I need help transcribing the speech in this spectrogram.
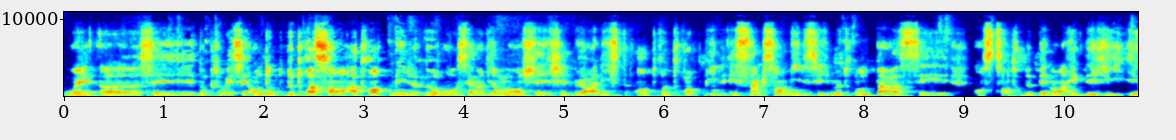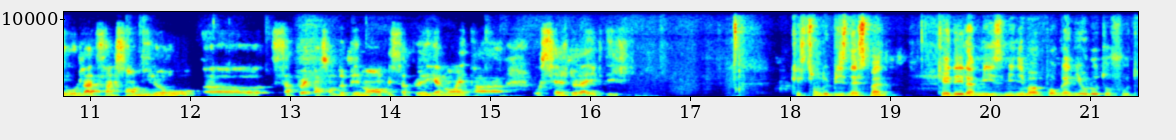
Ouais, euh, c'est donc ouais, c'est de 300 à 30 000 euros, c'est un virement chez, chez le buraliste. Entre 30 000 et 500 000, si je me trompe pas, c'est en centre de paiement FDJ. Et au-delà de 500 000 euros, euh, ça peut être en centre de paiement, mais ça peut également être à, au siège de la FDJ. Question de businessman. Quelle est la mise minimum pour gagner au loto foot?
